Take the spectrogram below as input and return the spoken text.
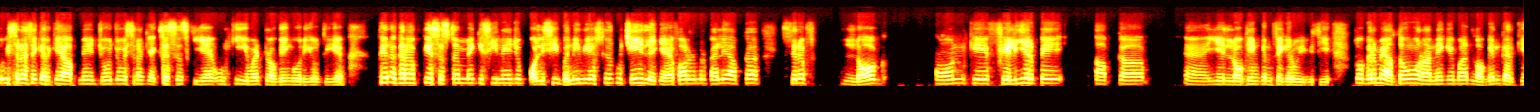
तो इस तरह से करके आपने जो जो इस तरह के एक्सेसेस किए हैं, उनकी इवेंट लॉगिंग हो रही होती है। फिर अगर आपके सिस्टम में किसी ने जो पॉलिसी बनी हुई है, उसके कुछ चेंज लेके आया फॉर एग्ज़ाम्पल पहले आपका सिर्फ़ लॉग ऑन के फेलियर पे आपका ये लॉगिंग कन्फिगर हुई हुई थी। तो अगर मैं आता हूँ और आने के बाद लॉगिन करके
